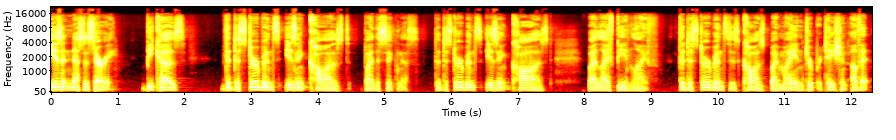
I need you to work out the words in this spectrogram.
isn't necessary because the disturbance isn't caused by the sickness. The disturbance isn't caused by life being life. The disturbance is caused by my interpretation of it.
